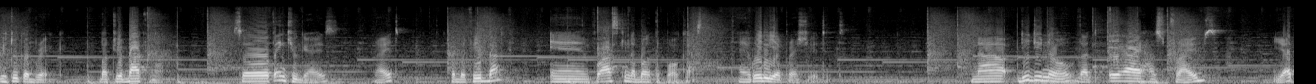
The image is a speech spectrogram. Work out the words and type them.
we took a break, but we're back now. So thank you guys, right, for the feedback and for asking about the podcast. I really appreciate it. Now, did you know that AI has tribes? Yep.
